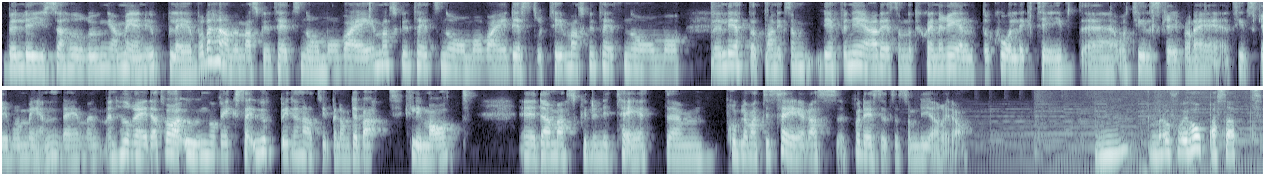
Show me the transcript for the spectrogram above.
belysa hur unga män upplever det här med maskulinitetsnormer. Vad är maskulinitetsnormer? Vad är destruktiv maskulinitetsnormer? Det är lätt att man liksom definierar det som något generellt och kollektivt eh, och tillskriver, det, tillskriver män det. Men, men hur är det att vara ung och växa upp i den här typen av debattklimat eh, där maskulinitet ehm, problematiseras på det sättet som det gör idag? Mm. Men då får vi hoppas att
